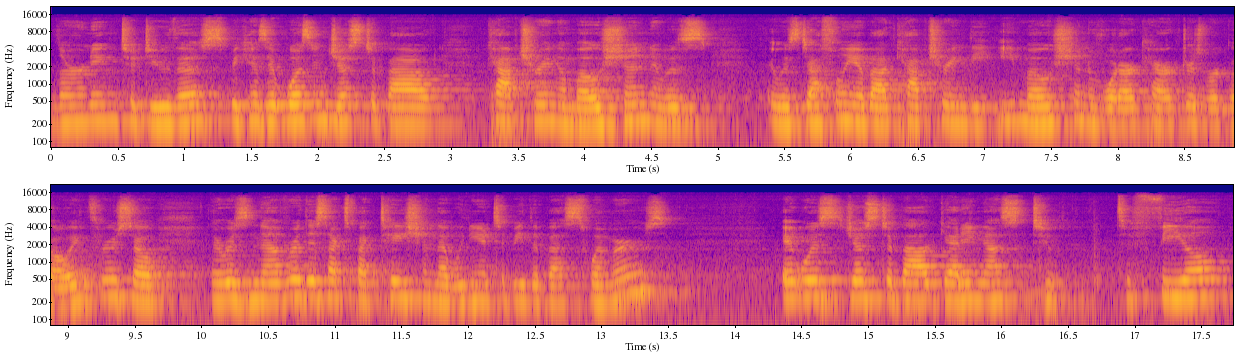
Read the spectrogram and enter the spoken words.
learning to do this because it wasn't just about capturing emotion. It was it was definitely about capturing the emotion of what our characters were going through. So there was never this expectation that we needed to be the best swimmers. It was just about getting us to, to feel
